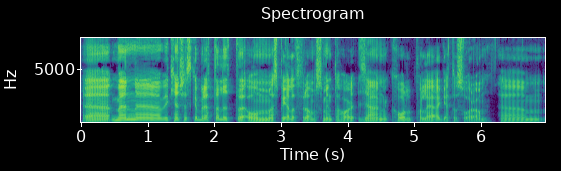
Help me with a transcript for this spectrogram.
Eh, men eh, vi kanske ska berätta lite om spelet för de som inte har järnkoll på läget och så då. Ehm,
